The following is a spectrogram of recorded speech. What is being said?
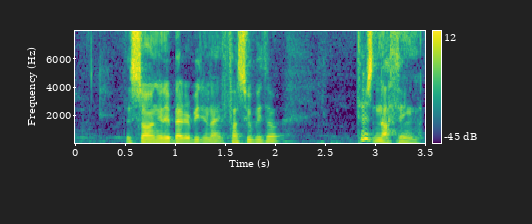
The song "It Had Better Be Tonight," Fasubito. There's nothing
